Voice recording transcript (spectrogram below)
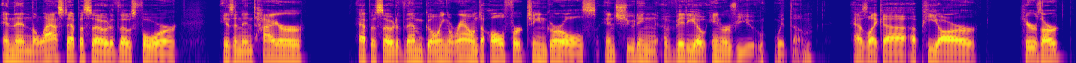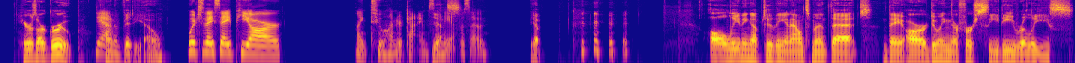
And then the last episode of those four is an entire episode of them going around to all 13 girls and shooting a video interview with them as like a, a PR here's our here's our group Yeah. kind of video. Which they say PR like 200 times in the episode. Yep. All leading up to the announcement that they are doing their first CD release,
